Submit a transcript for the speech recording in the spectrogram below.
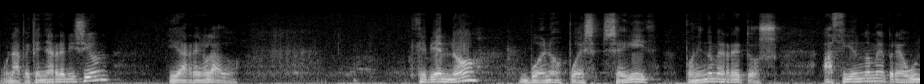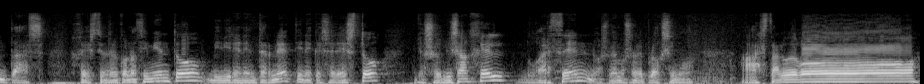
una pequeña revisión y arreglado. Qué bien, ¿no? Bueno, pues seguid poniéndome retos, haciéndome preguntas. Gestión del conocimiento, vivir en Internet, tiene que ser esto. Yo soy Luis Ángel, Lugar Zen, nos vemos en el próximo. Hasta luego.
